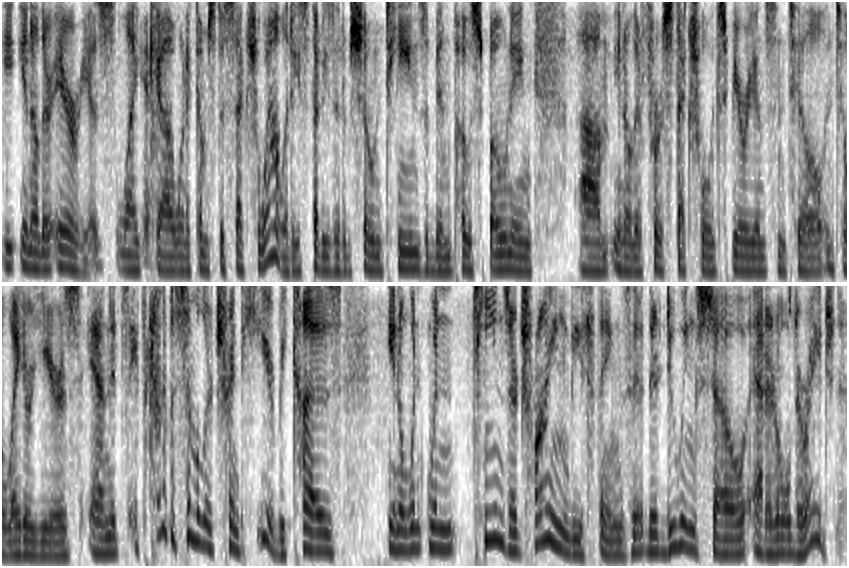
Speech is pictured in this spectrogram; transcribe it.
in other areas, like Yeah. uh, when it comes to sexuality. Studies that have shown teens have been postponing, um, you know, their first sexual experience until until later years. And it's it's kind of a similar trend here because, you know, when, when teens are trying these things, they're, they're doing so at an older age now.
